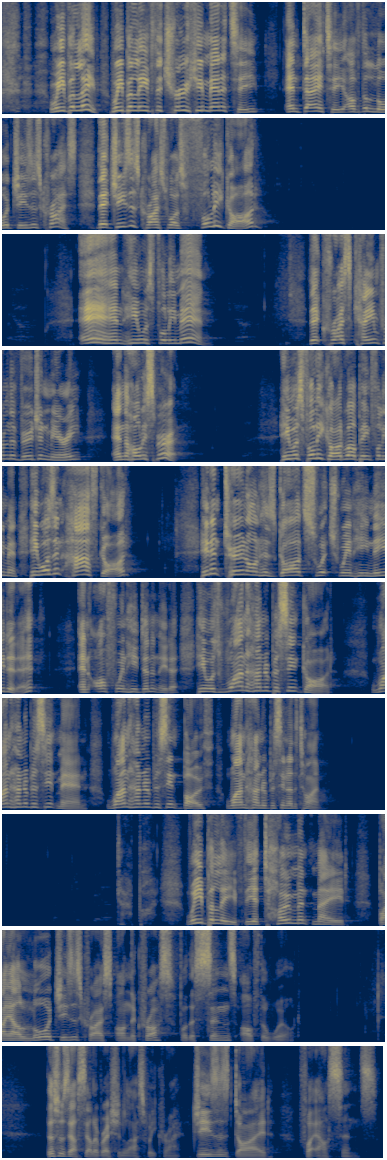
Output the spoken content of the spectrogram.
we believe. We believe the true humanity and deity of the Lord Jesus Christ. That Jesus Christ was fully God and he was fully man. That Christ came from the Virgin Mary and the Holy Spirit. He was fully God while being fully man. He wasn't half God. He didn't turn on his God switch when he needed it and off when he didn't need it. He was 100% God, 100% man, 100% both, 100% of the time. God, we believe the atonement made by our Lord Jesus Christ on the cross for the sins of the world. This was our celebration last week, right? Jesus died for our sins.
